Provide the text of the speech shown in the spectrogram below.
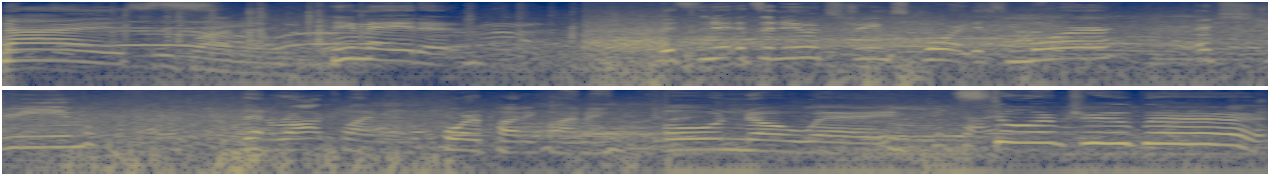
Nice. He made it. It's new, it's a new extreme sport. It's more extreme than rock climbing, porta potty climbing. Oh no way. Stormtrooper!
